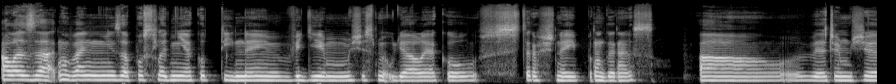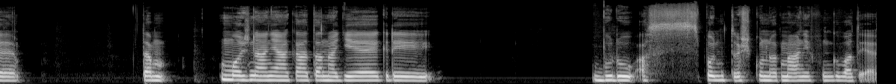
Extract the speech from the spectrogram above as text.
ale zároveň za poslední jako týdny vidím, že jsme udělali jako strašný progres a věřím, že tam možná nějaká ta naděje, kdy budu aspoň trošku normálně fungovat je.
